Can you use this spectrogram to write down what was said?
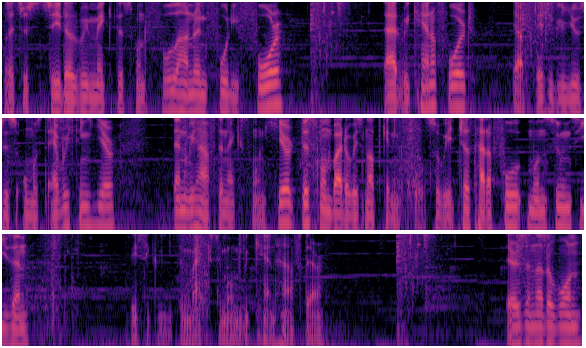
Let's just see that we make this one full 144. That we can afford. Yeah, basically uses almost everything here. Then we have the next one here. This one, by the way, is not getting full. So we just had a full monsoon season. Basically the maximum we can have there. There's another one.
